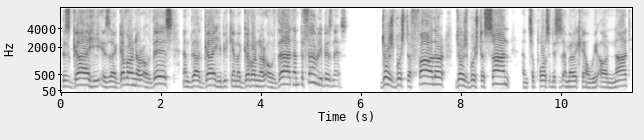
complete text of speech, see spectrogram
this guy he is a governor of this and that guy he became a governor of that and the family business. George Bush the father George Bush the son and supposedly this is America and we are not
